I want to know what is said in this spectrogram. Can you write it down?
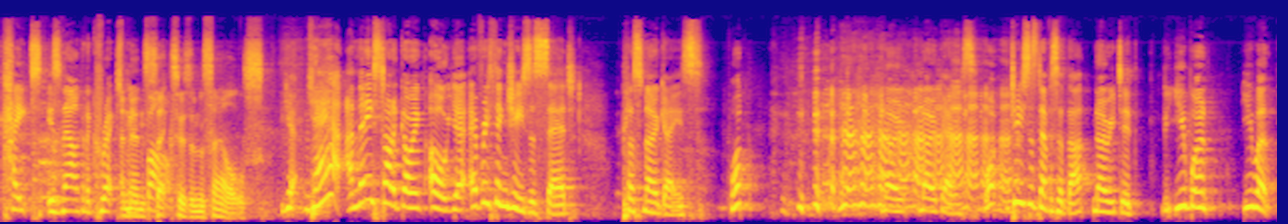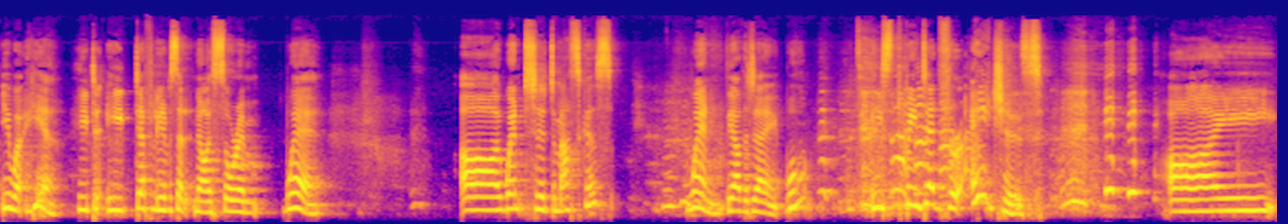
Kate is now going to correct and me. then but- sexism sells. Yeah, yeah. And then he started going, oh, yeah, everything Jesus said, plus no gays. What? no, no gays. What? Jesus never said that. No, he did. But you weren't. You weren't. You weren't here. He d- he definitely never said it. No, I saw him. Where? I went to Damascus. When? The other day. What? He's been dead for ages. I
